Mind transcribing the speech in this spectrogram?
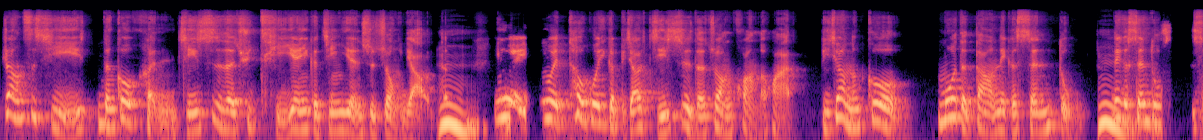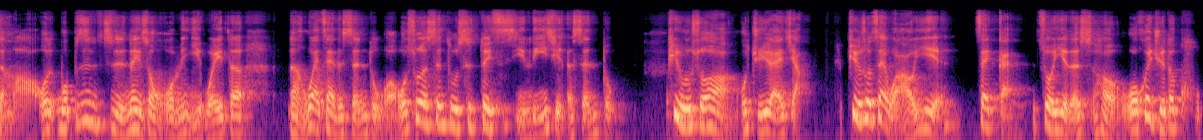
让自己能够很极致的去体验一个经验是重要的。嗯，因为因为透过一个比较极致的状况的话，比较能够摸得到那个深度。嗯，那个深度是什么？我我不是指那种我们以为的嗯外在的深度哦，我说的深度是对自己理解的深度。譬如说啊，我举例来讲，譬如说在我熬夜在赶作业的时候，我会觉得苦。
